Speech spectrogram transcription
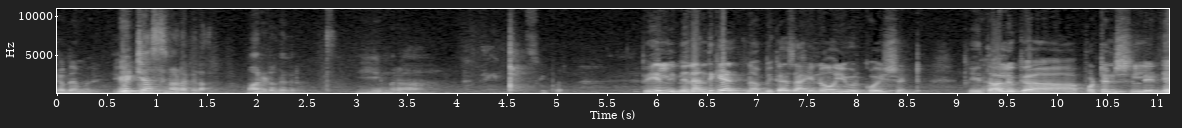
కదా మరి. ఏడ్ చేస్తున్నాడు అక్కడ మానిటర్ దగ్గర. ఏమరా సూపర్. రియల్లీ నేను అందుకే అంటున్నా because I know your quotient నీ తాలూకా పొటెన్షియల్ ఏంటో.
